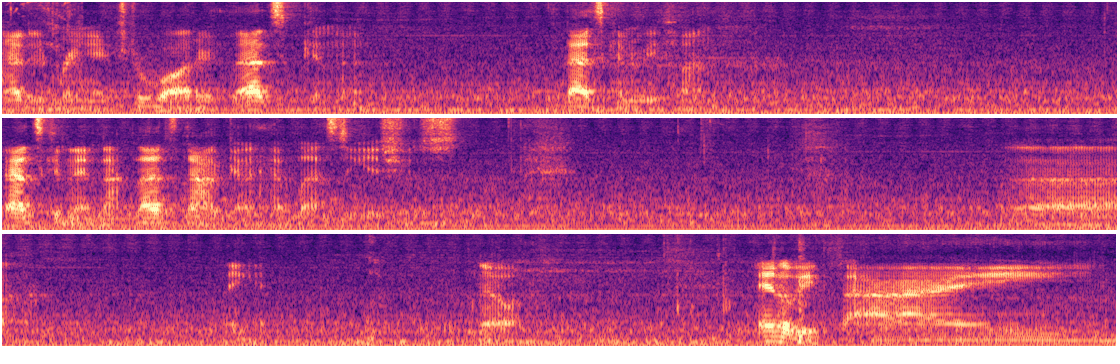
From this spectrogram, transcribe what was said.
I didn't bring extra water. That's gonna... That's gonna be fun. That's gonna not, that's not gonna have lasting issues. Uh, dang it. No. It'll be fine.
